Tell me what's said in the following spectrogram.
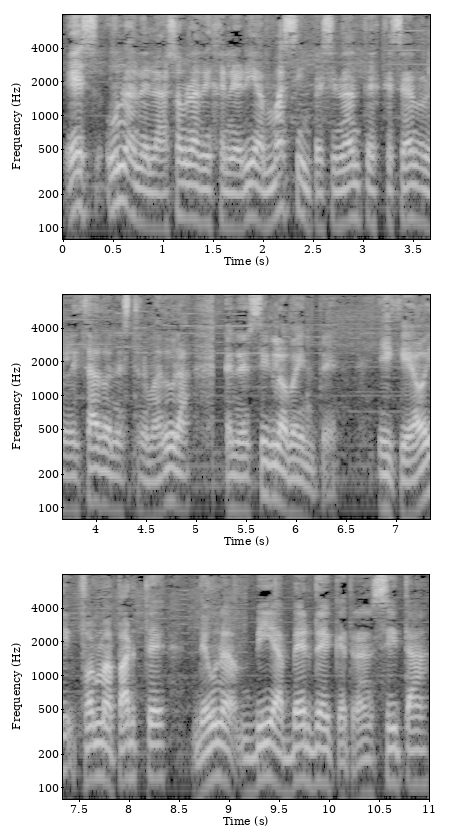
Es una de las obras de ingeniería más impresionantes que se han realizado en Extremadura en el siglo XX y que hoy forma parte de una vía verde que transita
